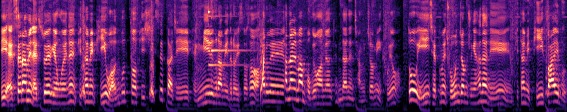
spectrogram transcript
이 엑세라민 엑소의 경우에는 비타민 B1부터 B6까지 100mg이 들어있어서 하루에 한 알만 복용하면 된다는 장점이 있고요. 또 이 제품의 좋은 점 중에 하나는 비타민 B5,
